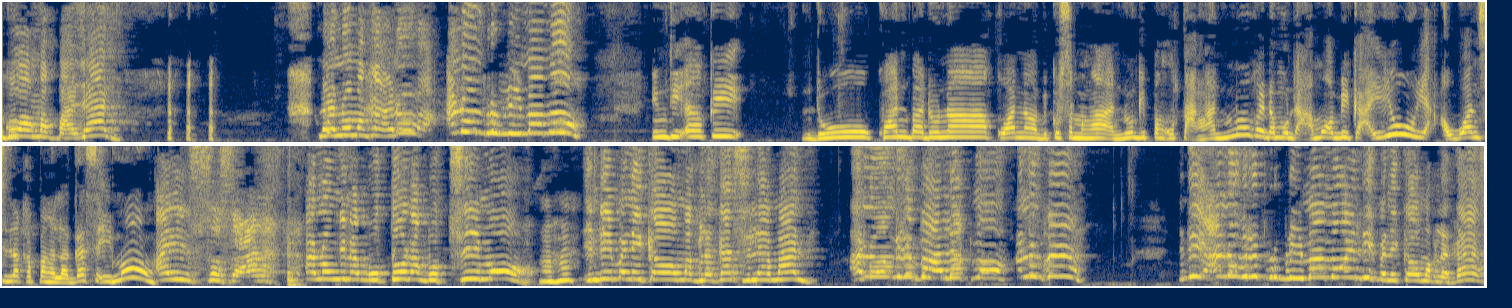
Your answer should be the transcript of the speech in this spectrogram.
Ako ang magbayad. na ano, maka, ano, ano ang problema mo? Hindi, ah, kay do kwan ba do na kwan na abi ko sa mga ano gipang utangan mo kay damo-damo abi kayo yawan sila kapanglaga sa imo Ay, sus, ah, anong ginabuto ng butsi mo? Hindi man ikaw ang maglagas sila man. Ano ang ginabalak mo? Ano ka? Hindi, anong gina problema mo hindi man ikaw maglagas?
